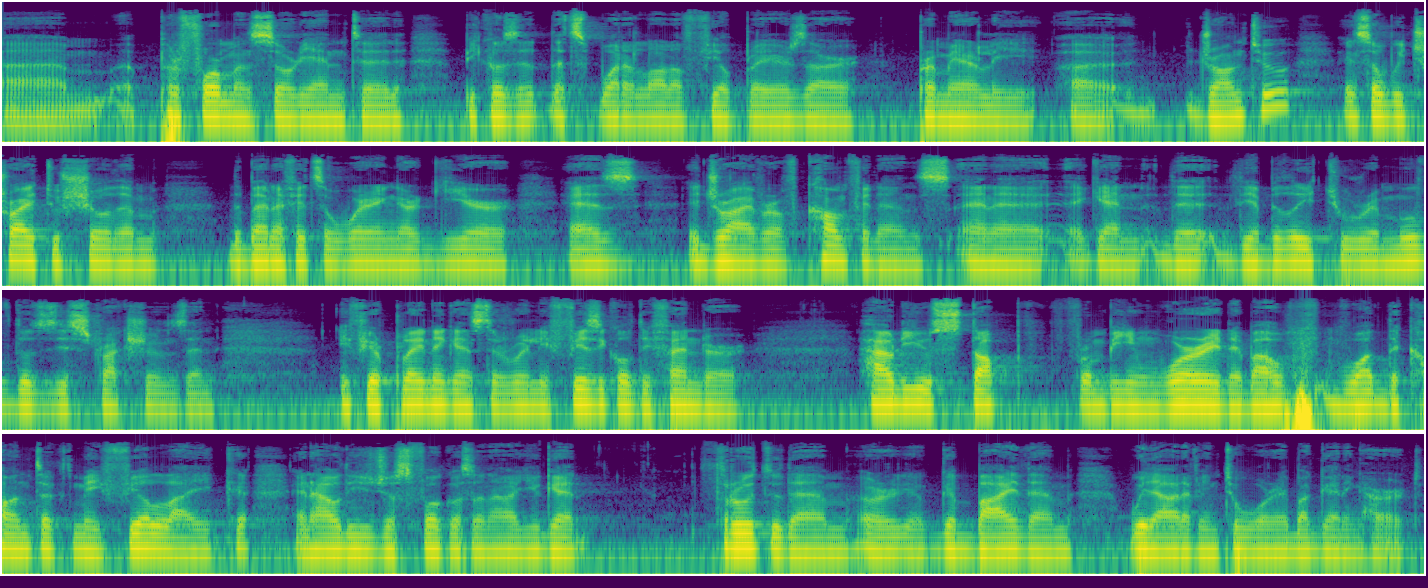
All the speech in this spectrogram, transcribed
um, performance oriented because that's what a lot of field players are primarily uh, drawn to. And so we try to show them the benefits of wearing our gear as a driver of confidence and uh, again the the ability to remove those distractions and if you're playing against a really physical defender how do you stop from being worried about what the contact may feel like and how do you just focus on how you get through to them or you know, get by them without having to worry about getting hurt.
